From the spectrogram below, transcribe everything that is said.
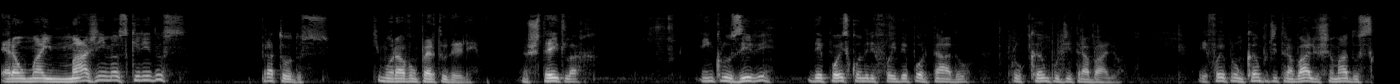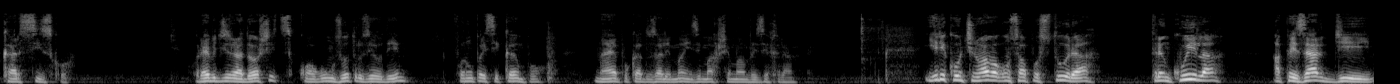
era uma imagem, meus queridos, para todos que moravam perto dele, no Steitlach, inclusive depois quando ele foi deportado para o campo de trabalho. Ele foi para um campo de trabalho chamado Skarsisko. O Rebbe de Radoshitz, com alguns outros Eudim, foram para esse campo na época dos alemães e Marshemam Vezichram. E ele continuava com sua postura tranquila, apesar de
